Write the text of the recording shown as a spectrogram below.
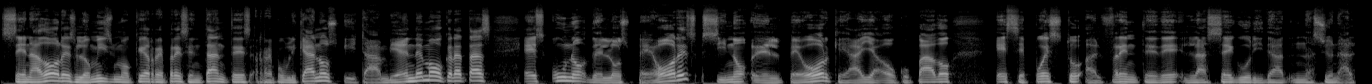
senadores, lo mismo que representantes republicanos y también demócratas, es uno de los peores, si no el peor que haya ocupado ese puesto al frente de la seguridad nacional.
